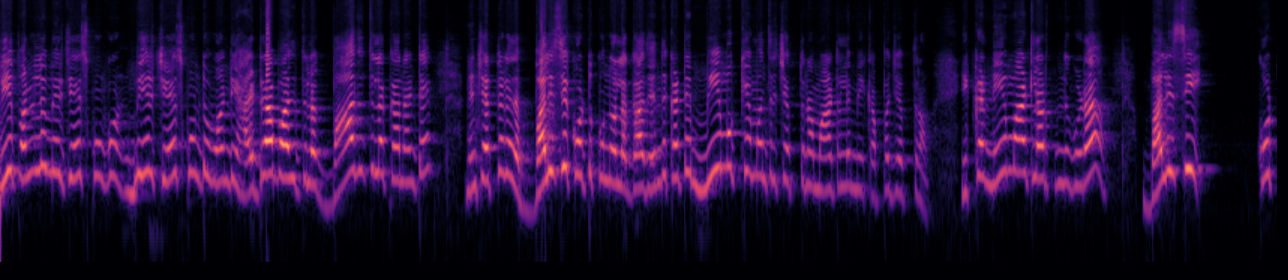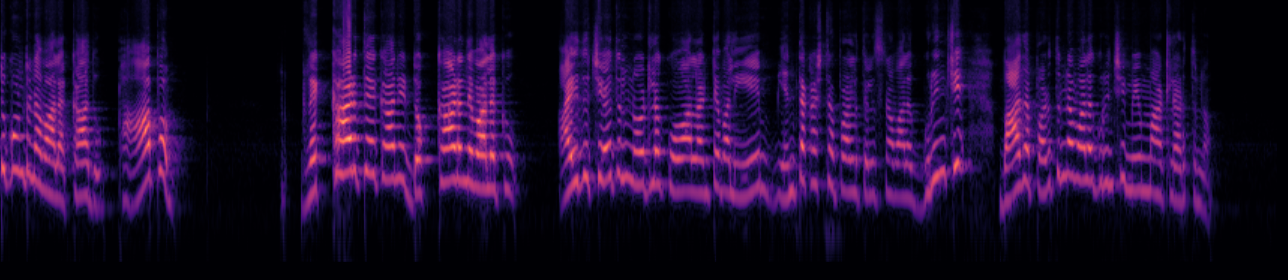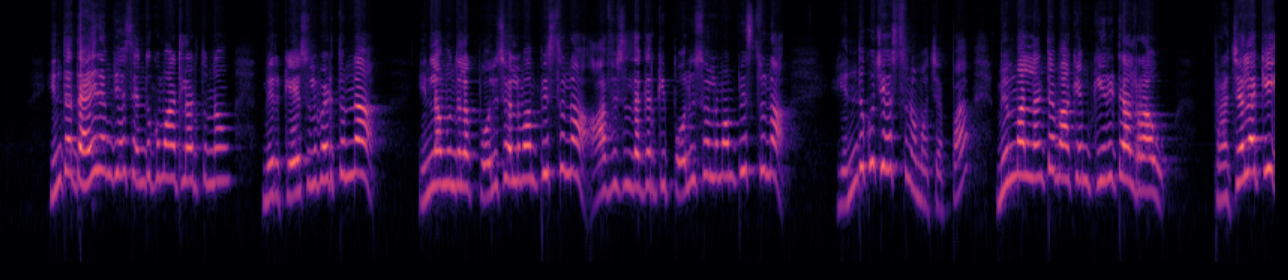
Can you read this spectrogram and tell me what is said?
మీ పనులు మీరు చేసుకుంటూ మీరు చేసుకుంటూ వండి హైదరాబాదితులకు బాధితులకు కానంటే నేను చెప్తాను కదా బలిసి కొట్టుకున్న వాళ్ళకి కాదు. ఎందుకంటే మీ ముఖ్యమంత్రి చెప్తున్న మాటలే మీకు అప్ప చెప్తున్నాం ఇక్కడ నేను మాట్లాడుతుంది కూడా బలిసి కొట్టుకుంటున్న వాళ్ళకి కాదు పాపం. రెక్కాడితే కానీ డొక్కాడని వాళ్ళకు ఐదు చేతులు నోట్లోకి పోవాలంటే వాళ్ళు ఏం ఎంత కష్టపడాలో తెలిసిన వాళ్ళ గురించి బాధపడుతున్న వాళ్ళ గురించి మేము మాట్లాడుతున్నాం. ఇంత ధైర్యం చేసి ఎందుకు మాట్లాడుతున్నావు? మీరు కేసులు పెడుతున్నా ఇండ్ల ముందులకు పోలీసు వాళ్ళు పంపిస్తున్నా ఆఫీసుల దగ్గరికి పోలీసు వాళ్ళు పంపిస్తున్నా. ఎందుకు చేస్తున్నామో చెప్ప? మిమ్మల్ని అంటే మాకేం కిరీటాలు రావు. ప్రజలకి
